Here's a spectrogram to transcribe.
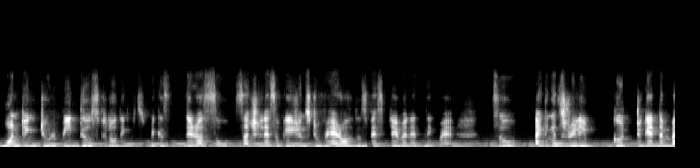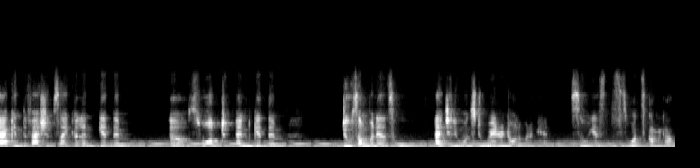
wanting to repeat those clothing because there are so such less occasions to wear all those festive and ethnic wear. So I think it's really good to get them back in the fashion cycle and get them uh, swapped and get them to someone else who actually wants to wear it all over again. So yes, this is what's coming up.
